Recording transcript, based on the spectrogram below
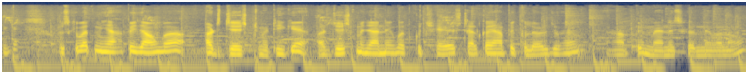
ठीक है? उसके बाद मैं यहाँ पे जाऊँगा एडजस्ट में, ठीक है? एडजस्ट में जाने के बाद कुछ हेयर स्टाइल का यहाँ पे कलर जो है, यहाँ पे मैनेज करने वाला हूँ।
